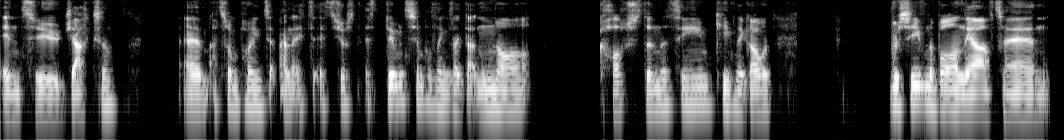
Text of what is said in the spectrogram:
into Jackson um, at some point, and it, it's just it's doing simple things like that, not costing the team, keeping it going, receiving the ball in the half turn.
